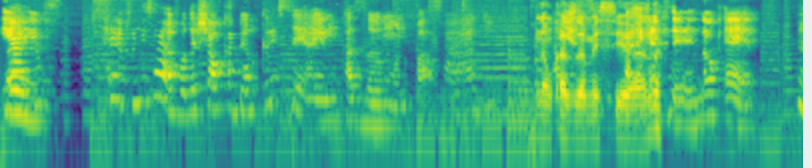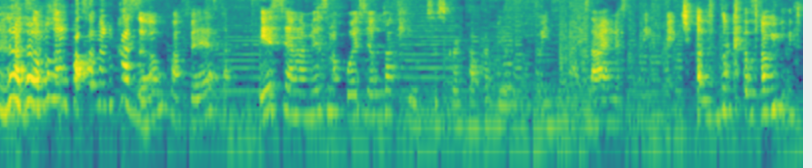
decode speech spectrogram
E aí eu, é, eu falei assim: ah, eu vou deixar o cabelo crescer. Aí não casamos ano passado. Não casamos esse, esse ano. Quer dizer, não, é. Casamos ano passado, mas não casamos com a festa. Esse ano a mesma coisa e eu tô aqui. Eu preciso cortar o cabelo, não aguento mais. Ai, mas eu tenho penteado do casamento.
